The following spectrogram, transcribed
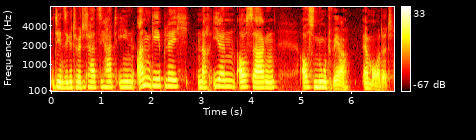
den sie getötet hat. Sie hat ihn angeblich nach ihren Aussagen aus Notwehr ermordet.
